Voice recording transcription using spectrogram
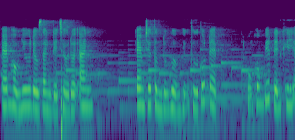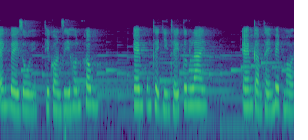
em hầu như đều dành để chờ đợi anh. Em chưa từng được hưởng những thứ tốt đẹp, cũng không biết đến khi anh về rồi thì còn gì hơn không. Em không thể nhìn thấy tương lai. Em cảm thấy mệt mỏi,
